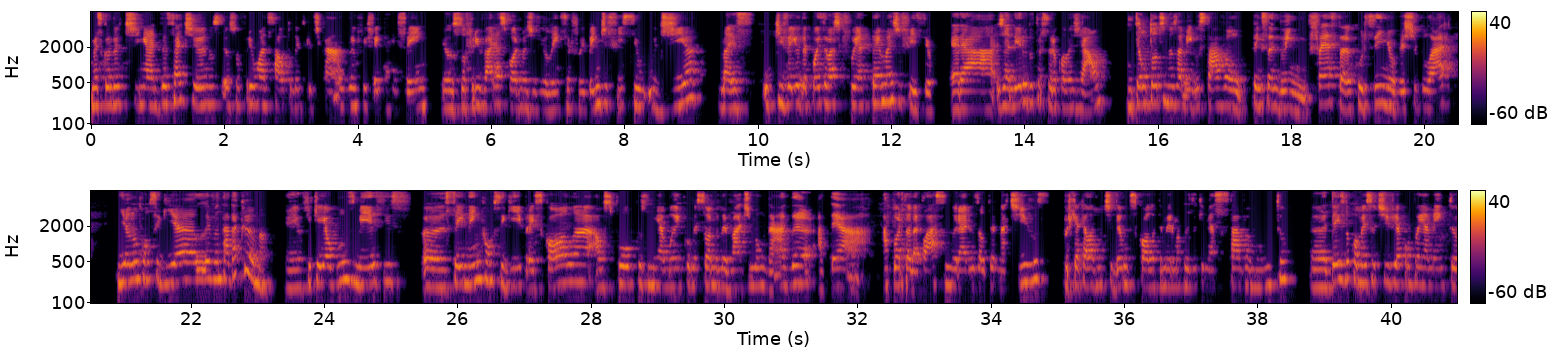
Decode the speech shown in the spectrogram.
mas quando eu tinha 17 anos, eu sofri um assalto dentro de casa, eu fui feita refém, eu sofri várias formas de violência, foi bem difícil o dia, mas o que veio depois eu acho que foi até mais difícil. Era janeiro do terceiro colegial, então todos meus amigos estavam pensando em festa, cursinho, vestibular, e eu não conseguia levantar da cama. É, eu fiquei alguns meses uh, sem nem conseguir ir para a escola. Aos poucos, minha mãe começou a me levar de mão dada até a, a porta da classe em horários alternativos, porque aquela multidão de escola também era uma coisa que me assustava muito. Desde o começo eu tive acompanhamento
